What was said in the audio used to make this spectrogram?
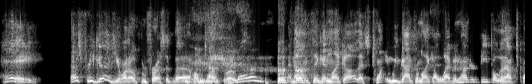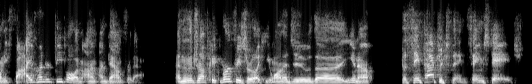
hey, that was pretty good. You want to open for us at the hometown throwdown? And now I'm thinking like, oh, that's 20. We've gone from like 1,100 people to now 2,500 people. I'm, I'm, I'm down for that. And then the Dropkick Murphys are like, you want to do the, you know, the St. Patrick's thing, same stage.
